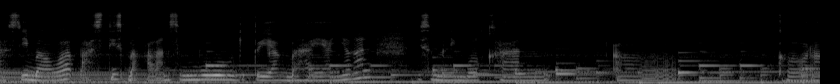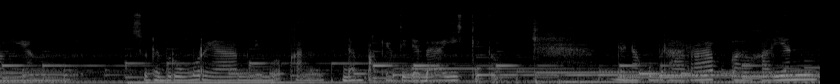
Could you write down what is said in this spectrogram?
apresiasi bahwa pasti bakalan sembuh gitu. Yang bahayanya kan bisa menimbulkan uh, ke orang yang sudah berumur ya menimbulkan dampak yang tidak baik gitu. Dan aku berharap uh, kalian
